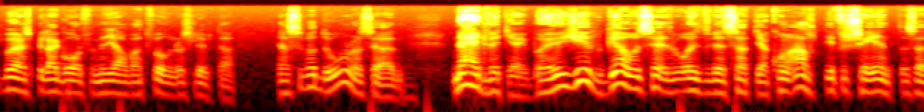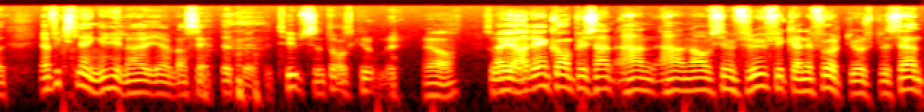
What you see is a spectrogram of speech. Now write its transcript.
började spela golf men jag var tvungen att sluta. Jag sa vadå då? sa han. Nej, du vet jag började ljuga och, så, och vet, så att jag kom alltid för sent. Och så, jag fick slänga hela jävla sättet, vet, tusentals kronor. Ja. Så- ja, jag hade en kompis, han, han, han av sin fru fick han i 40-årspresent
